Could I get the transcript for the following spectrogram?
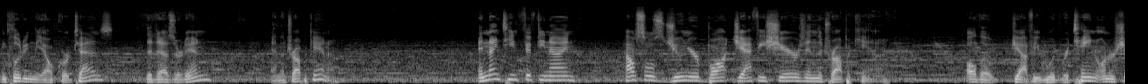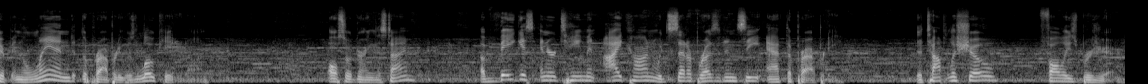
including the El Cortez, the Desert Inn, and the Tropicana. In 1959, Houssels Jr. bought Jaffe shares in the Tropicana, although Jaffe would retain ownership in the land the property was located on. Also during this time, a Vegas entertainment icon would set up residency at the property. The topless show, Folies Bergère.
